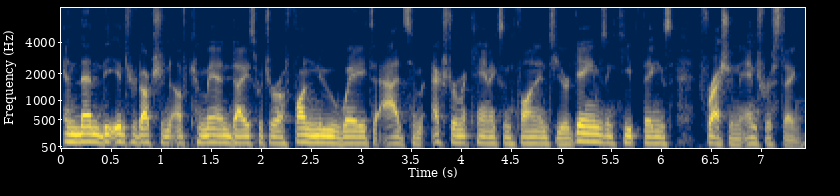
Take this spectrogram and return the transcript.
and then the introduction of command dice, which are a fun new way to add some extra mechanics and fun into your games and keep things fresh and interesting.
